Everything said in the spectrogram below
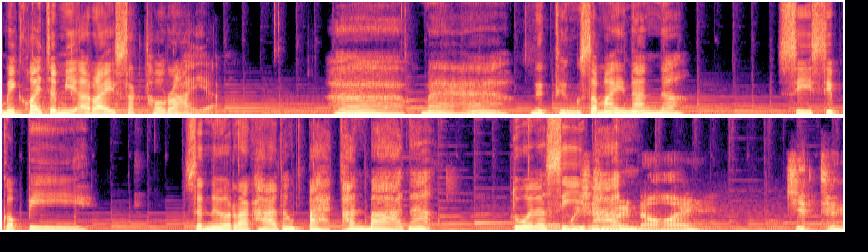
ไม่ค่อยจะมีอะไรสักเท่าไหร่อะแหม นึกถึงสมัยนั้นนะ40 กว่าปี เสนอราคาตั้ง 8,000 บาทนะ่ะ ตัวละ4,000น้อย คิดถึง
